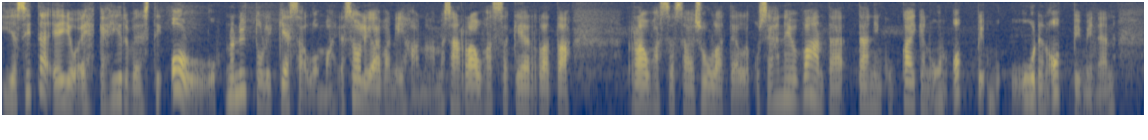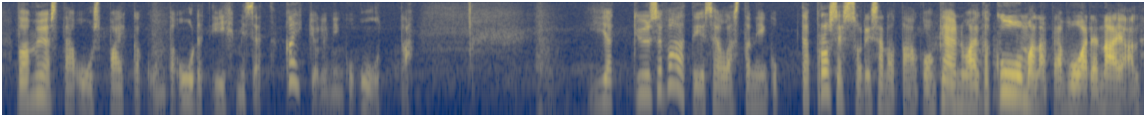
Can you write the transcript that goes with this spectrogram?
Ja sitä ei ole ehkä hirveästi ollut. No nyt oli kesäloma ja se oli aivan ihanaa. Mä saan rauhassa kerrata, rauhassa sai sulatella, kun sehän ei ole vaan tämä niinku kaiken oppi, uuden oppiminen, vaan myös tämä uusi paikkakunta, uudet ihmiset. Kaikki oli niinku uutta. Ja kyllä se vaatii sellaista, niin kuin tämä prosessori sanotaanko on käynyt aika kuumana tämän vuoden ajan.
